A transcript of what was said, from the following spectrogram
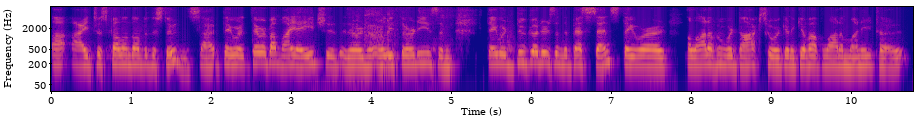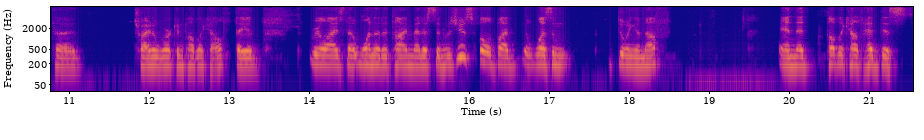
uh, I just fell in love with the students. I, they were they were about my age. They were in their early 30s, and they were do-gooders in the best sense. They were a lot of them were docs who were going to give up a lot of money to to try to work in public health. They had realized that one at a time medicine was useful, but it wasn't doing enough, and that public health had this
